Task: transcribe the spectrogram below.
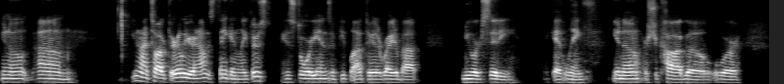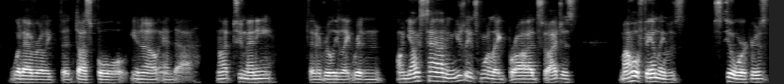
you know, um, you and I talked earlier and I was thinking like there's historians and people out there that write about New York City like at length, you know, or Chicago or whatever, like the Dust Bowl, you know, and uh, not too many that have really like written on Youngstown. And usually it's more like broad. So I just, my whole family was steel workers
